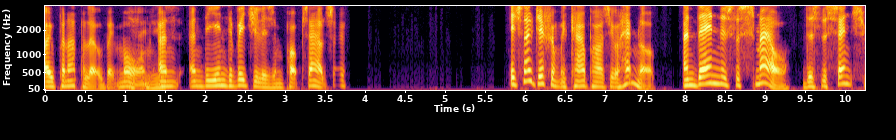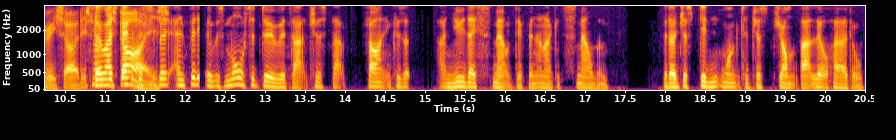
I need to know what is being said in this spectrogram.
open up a little bit more, it and and the individualism pops out. So it's no different with cow parsley or hemlock. And then there's the smell. There's the sensory side. It's not I just eyes. this- but, and, but it was more to do with that, just that fine, because I, I knew they smelt different and I could smell them. But I just didn't want to just jump that little hurdle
